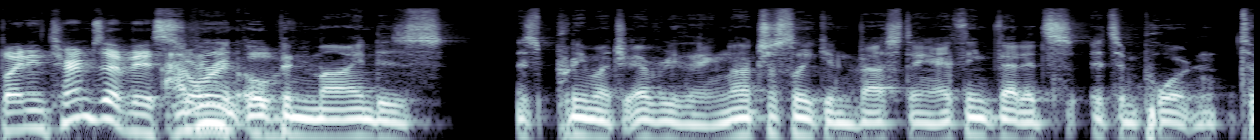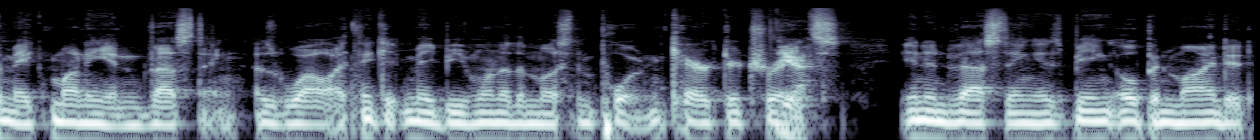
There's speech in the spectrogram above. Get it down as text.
But in terms of having an open mind is is pretty much everything not just like investing i think that it's it's important to make money in investing as well i think it may be one of the most important character traits in investing is being open minded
